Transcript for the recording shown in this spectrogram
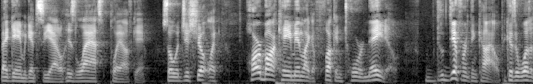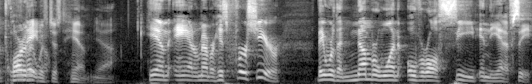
That game against Seattle, his last playoff game. So it just showed like Harbaugh came in like a fucking tornado. Different than Kyle because it was a tornado. Part of it was just him. Yeah. him and remember his first year they were the number one overall seed in the NFC.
